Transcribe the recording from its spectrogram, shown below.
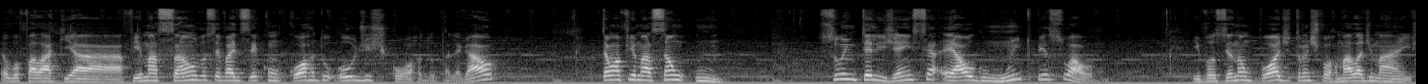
Eu vou falar aqui a afirmação você vai dizer concordo ou discordo, tá legal? Então, afirmação 1. Sua inteligência é algo muito pessoal e você não pode transformá-la demais.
